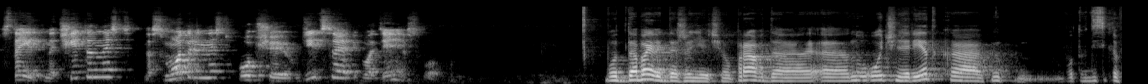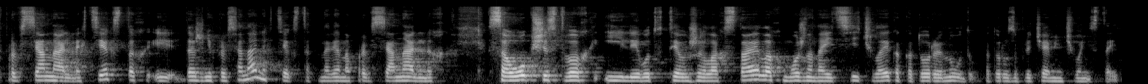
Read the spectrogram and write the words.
стоит начитанность, насмотренность, общая эрудиция и владение словом. Вот добавить даже нечего. Правда, э, ну, очень редко вот действительно в профессиональных текстах, и даже не в профессиональных текстах, наверное, в профессиональных сообществах или вот в тех же лайфстайлах можно найти человека, который, ну, которого за плечами ничего не стоит.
